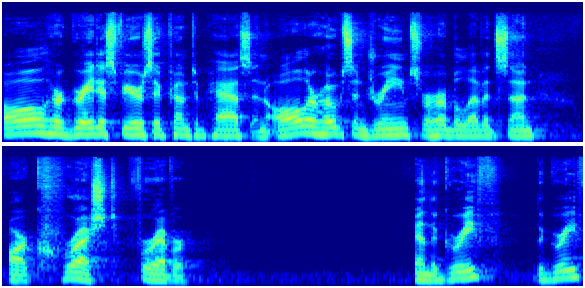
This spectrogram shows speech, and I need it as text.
All her greatest fears have come to pass, and all her hopes and dreams for her beloved son are crushed forever. And the grief, the grief,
